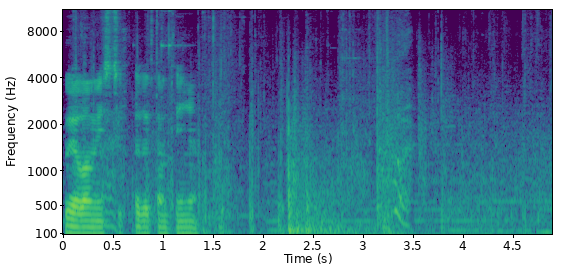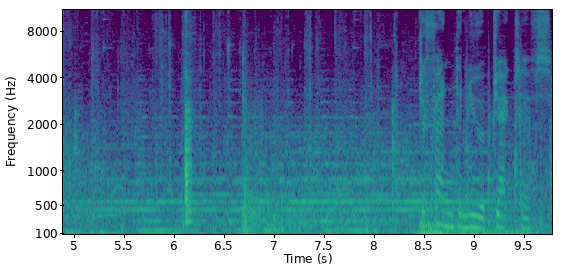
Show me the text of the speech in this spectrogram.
Chujowa miejscówka do kampienia. objectives.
